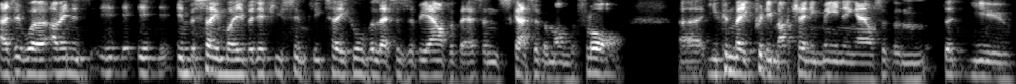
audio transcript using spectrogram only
as it were, I mean, in the same way that if you simply take all the letters of the alphabet and scatter them on the floor, uh, you can make pretty much any meaning out of them that you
